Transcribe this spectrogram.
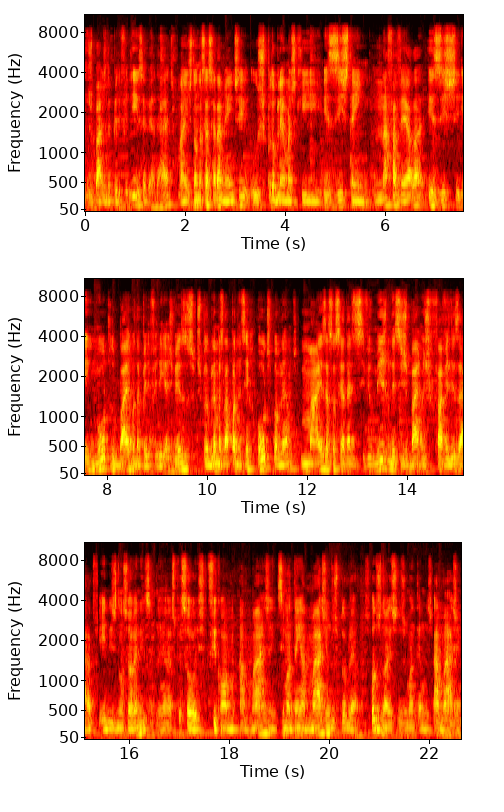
dos bairros da periferia, isso é verdade, mas não necessariamente os problemas que existem na favela existem em outro bairro da periferia. Às vezes os problemas lá podem ser outros problemas, mas a sociedade civil, mesmo desses bairros favelizados, eles não se organizam. Né? As pessoas ficam à margem, se mantêm à margem dos problemas. Todos nós nos mantemos à margem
